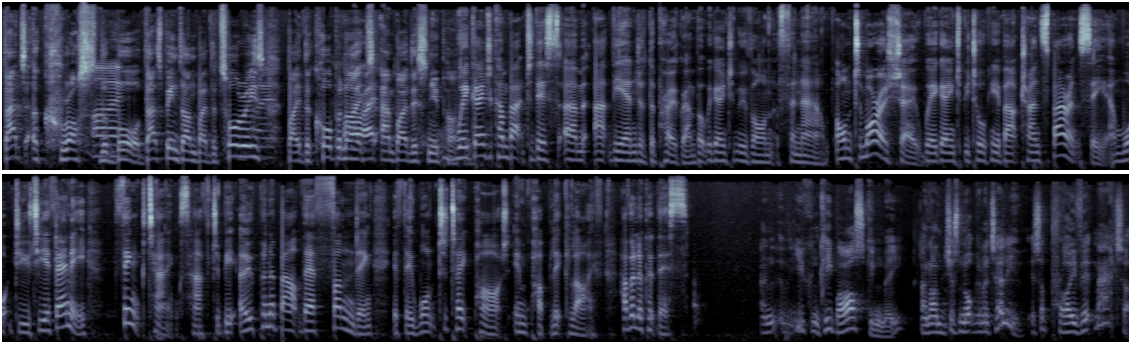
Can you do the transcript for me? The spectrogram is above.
that's across the board. That's been done by the Tories, by the Corbynites, right. and by this new party. We're going to come back to this um, at the end of the programme, but we're going to move on for now. On tomorrow's show, we're going to be talking about transparency and what duty, if any, think tanks have to be open about their funding if they want to take part in public life. Have a look at this. And you can keep asking me, and I'm just not going to tell you. It's a private matter.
